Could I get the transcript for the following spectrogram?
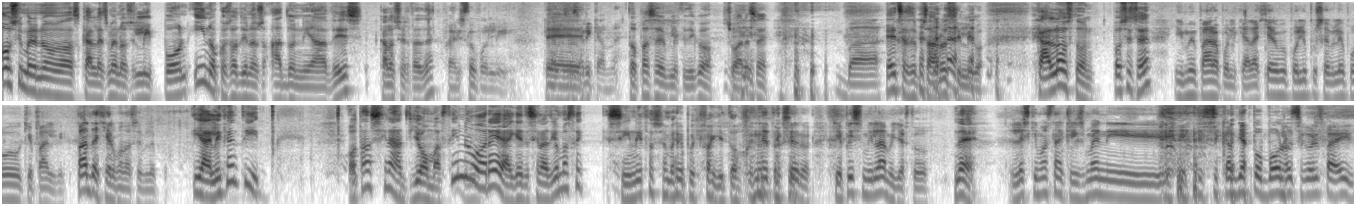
Ο σημερινός μας καλεσμένος λοιπόν είναι ο Κωνσταντίνος Αντωνιάδης. Καλώς ήρθατε. Ευχαριστώ πολύ. Ε, Καλώς σας βρήκαμε. Το πας εμπληκτικό; Σου άρεσε; Μπα. Έτσι θα σε ψαρώσει λίγο. Καλώς τον. Πώς είσαι; Είμαι πάρα πολύ καλά. Χαίρομαι πολύ που σε βλέπω και πάλι. Πάντα χαίρομαι να σε βλέπω. Η αλήθεια είναι ότι όταν συναντιόμαστε είναι ωραία γιατί συναντιόμαστε συνήθως σε μέρη που έχει φαγητό. ναι, το ξέρω. και επίσης μιλάμε γι' αυτό. ναι. Λες και ήμασταν κλεισμένοι σε καμιά απομόνωση χωρίς φαΐ.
